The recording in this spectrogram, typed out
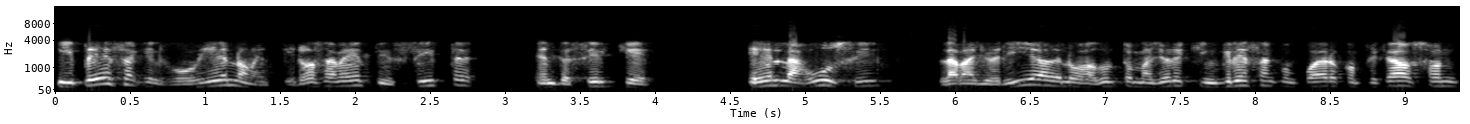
Y pese a que el gobierno mentirosamente insiste en decir que en las UCI la mayoría de los adultos mayores que ingresan con cuadros complicados son,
